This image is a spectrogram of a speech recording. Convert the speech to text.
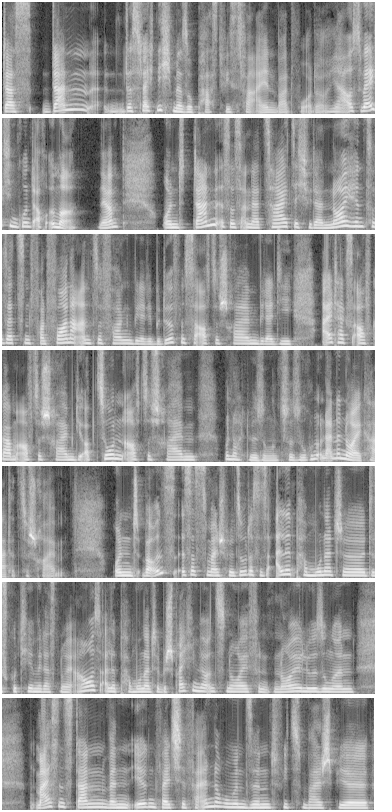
dass dann das vielleicht nicht mehr so passt, wie es vereinbart wurde. Ja, aus welchem Grund auch immer. Ja? Und dann ist es an der Zeit, sich wieder neu hinzusetzen, von vorne anzufangen, wieder die Bedürfnisse aufzuschreiben, wieder die Alltagsaufgaben aufzuschreiben, die Optionen aufzuschreiben und nach Lösungen zu suchen und eine neue Karte zu schreiben. Und bei uns ist es zum Beispiel so, dass es alle paar Monate diskutieren wir das neu aus, alle paar Monate besprechen wir uns neu, finden neue Lösungen. Meistens dann, wenn irgendwelche Veränderungen sind, wie zum Beispiel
